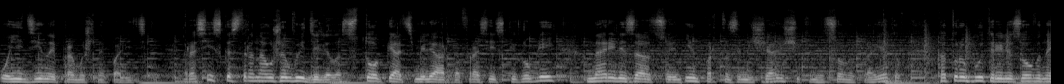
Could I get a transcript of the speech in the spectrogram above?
о единой промышленной политике. Российская страна уже выделила 105 миллиардов российских рублей на реализацию импортозамещающих инвестиционных проектов, которые будут реализованы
